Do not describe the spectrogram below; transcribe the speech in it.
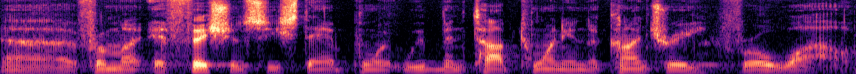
Uh, from an efficiency standpoint, we've been top 20 in the country for a while.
